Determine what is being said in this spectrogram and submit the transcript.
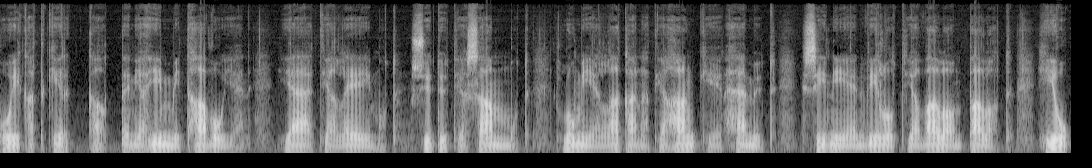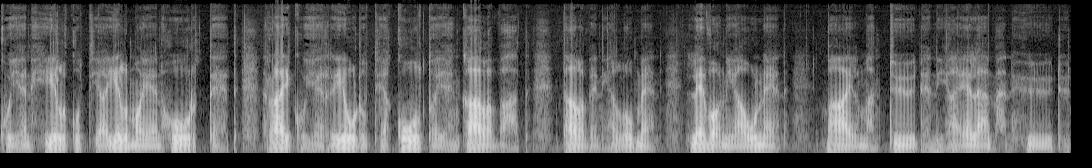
huikat kirkkautten ja himmit havujen, jäät ja leimut, sytyt ja sammut, lumien lakanat ja hankien hämyt, sinien vilut ja valon palot, hiukujen hilkut ja ilmojen huurteet, raikujen riudut ja kuultojen kalvaat, talven ja lumen, levon ja unen, maailman tyyden ja elämän hyydyn.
